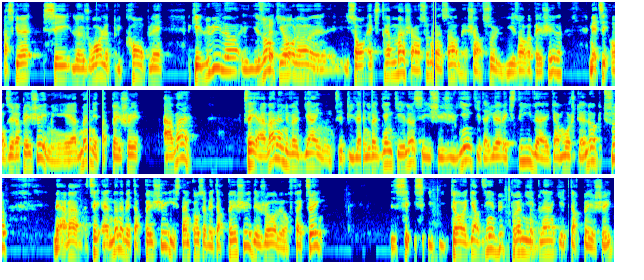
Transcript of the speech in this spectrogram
Parce que c'est le joueur le plus complet. Lui, là, les autres, ils, ont, là, euh, ils sont extrêmement chanceux dans le sens. Ben, chanceux, ils les ont repêchés, là. Mais, tu sais, on dit repêché, mais Edmond est repêché avant. Tu sais, avant la nouvelle gang. Puis la nouvelle gang qui est là, c'est chez Julien qui est arrivé avec Steve euh, quand moi j'étais là, puis tout ça. Mais avant, tu sais, Edmond avait été repêché, Stamkos avait été repêché déjà, là. Fait que, tu sais, tu as un gardien but de premier plan qui est repêché.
